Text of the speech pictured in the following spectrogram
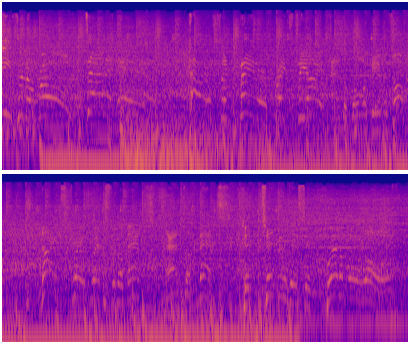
eighth in a row. It's out of here. Harrison Bader breaks the ice, and the ball game is over. Nine straight wins for the Mets, and the Mets continue this incredible roll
